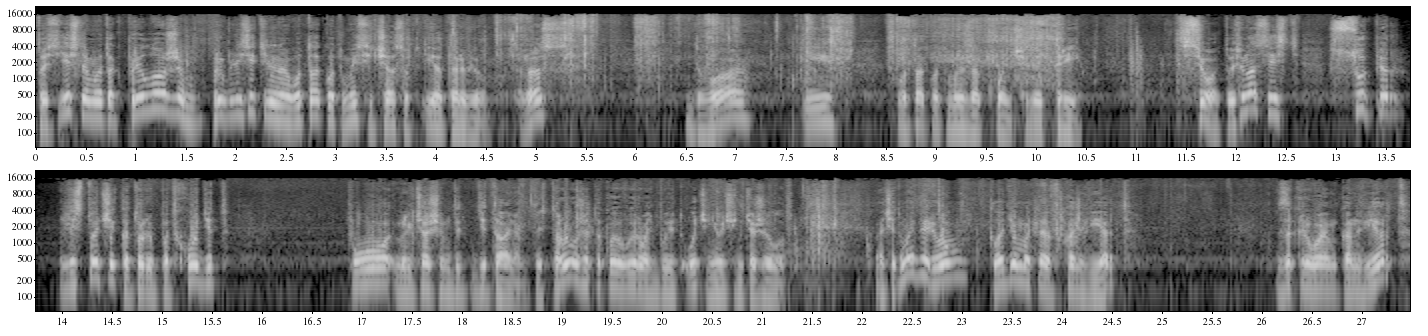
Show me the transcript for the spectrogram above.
То есть, если мы так приложим, приблизительно вот так вот мы сейчас вот и оторвем. Раз, два и вот так вот мы закончили. Три. Все. То есть, у нас есть супер листочек, который подходит по мельчайшим деталям. То есть, второй уже такой вырвать будет очень и очень тяжело. Значит, мы берем, кладем это в конверт закрываем конверт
